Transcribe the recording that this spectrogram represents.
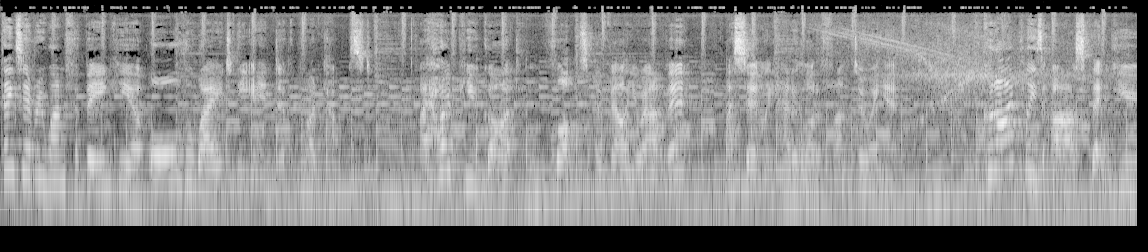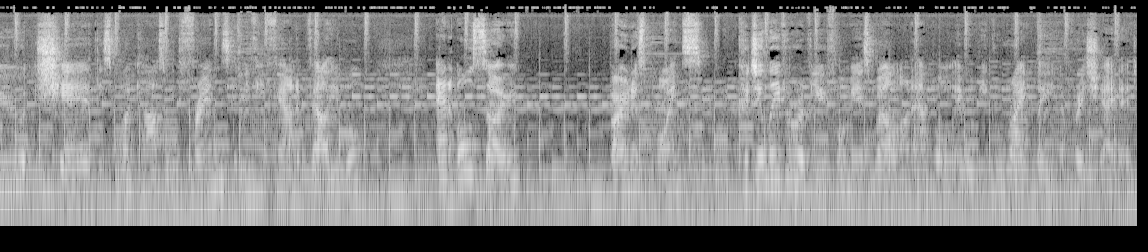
Thanks everyone for being here all the way to the end of the podcast. I hope you got lots of value out of it. I certainly had a lot of fun doing it. Could I please ask that you share this podcast with friends if you found it valuable? And also, bonus points could you leave a review for me as well on Apple? It would be greatly appreciated.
